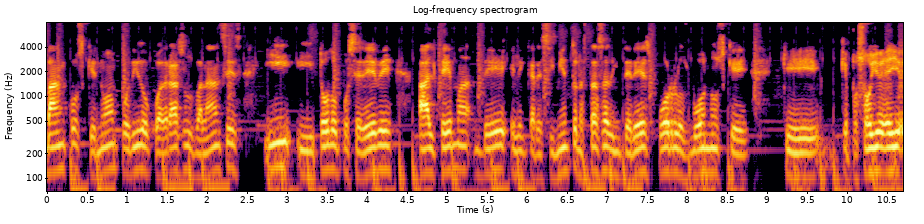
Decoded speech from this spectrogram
bancos que no han podido cuadrar sus balances y, todo pues se debe al tema del encarecimiento en las tasas de interés por los bonos que, que, pues hoy,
